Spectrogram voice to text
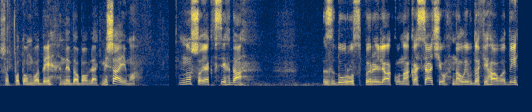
Щоб потім води не додати. Мішаємо. Ну що, як завжди, з дуру з переляку накосячив, налив дофіга води,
